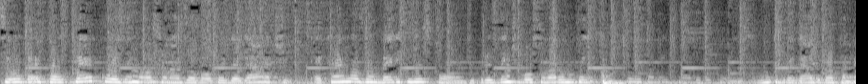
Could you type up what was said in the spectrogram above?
se houver qualquer coisa relacionada ao Walter Degatti, é Carla Zambelli que responde. O presidente Bolsonaro não tem absolutamente nada a ver com isso. Muito obrigado, boa tarde.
